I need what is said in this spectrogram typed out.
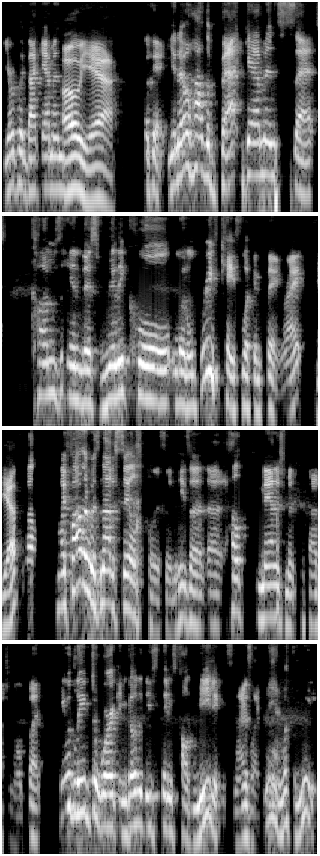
You ever played backgammon? Oh yeah Okay, you know how the backgammon set comes in this really cool little briefcase looking thing, right? Yep. Well, my father was not a salesperson. He's a, a, health management professional, but he would leave to work and go to these things called meetings. And I was like, man, what's a meeting?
